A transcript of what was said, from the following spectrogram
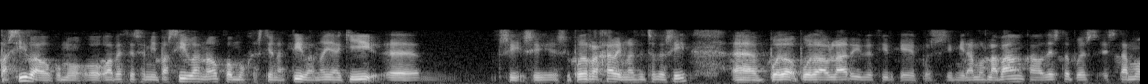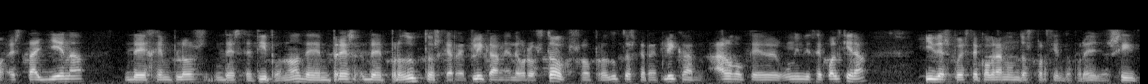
pasiva o como o a veces semipasiva, ¿no? Como gestión activa, ¿no? Y aquí si, si, si puedo rajar y me has dicho que sí, eh, puedo, puedo hablar y decir que pues si miramos la banca o de esto, pues estamos, está llena de ejemplos de este tipo, ¿no? De empresas, de productos que replican el Eurostox o productos que replican algo que un índice cualquiera y después te cobran un 2% por ello. Si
